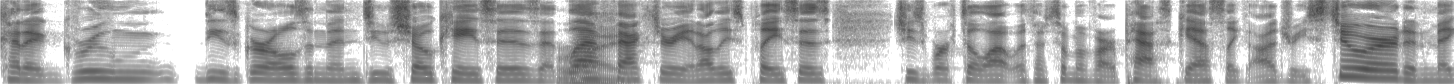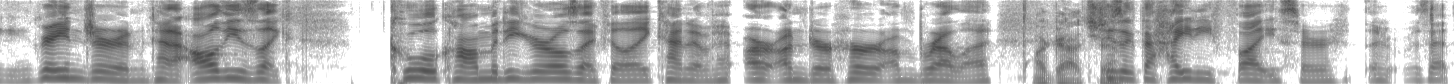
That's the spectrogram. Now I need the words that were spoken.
kind of groom these girls and then do showcases at Laugh Factory and all these places. She's worked a lot with some of our past guests like Audrey Stewart and Megan Granger and kind of all these like cool comedy girls I feel like kind of are under her umbrella. I got you. She's like the Heidi Fleiss or, or was that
